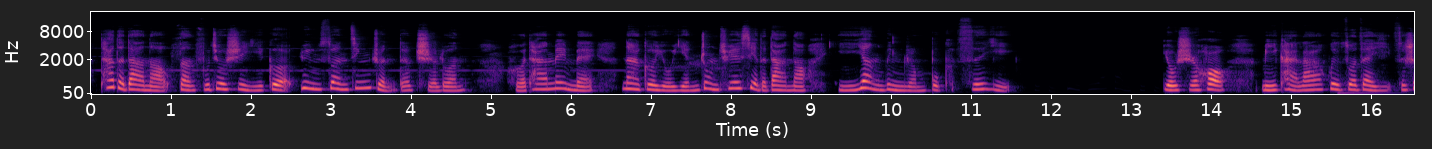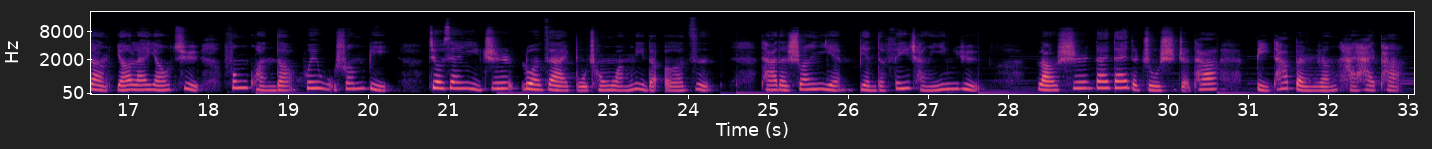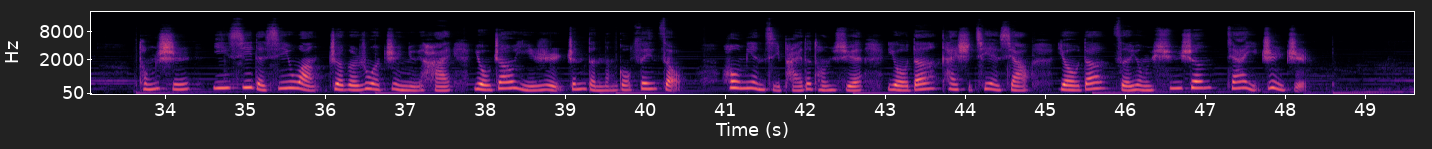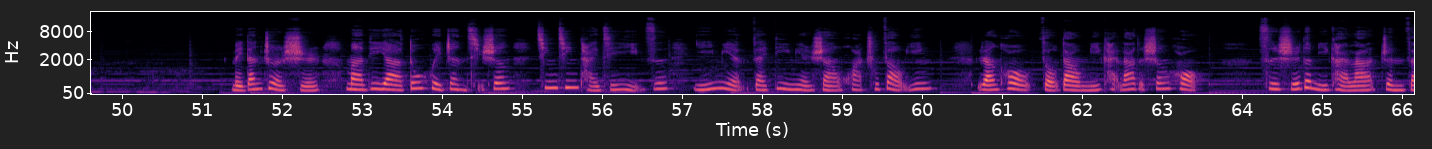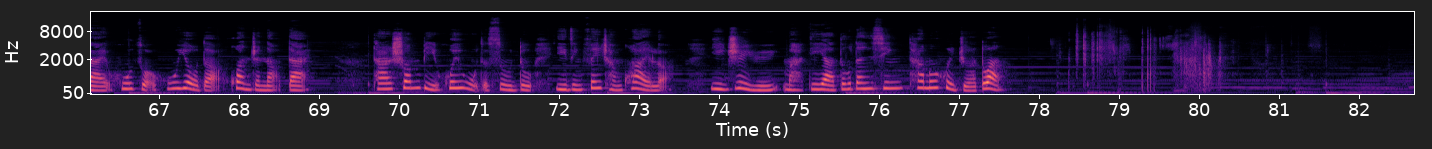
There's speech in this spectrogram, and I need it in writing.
他的大脑仿佛就是一个运算精准的齿轮。和他妹妹那个有严重缺陷的大脑一样令人不可思议。有时候，米凯拉会坐在椅子上摇来摇去，疯狂地挥舞双臂，就像一只落在捕虫网里的蛾子。他的双眼变得非常阴郁，老师呆呆地注视着他，比他本人还害怕。同时，依稀的希望这个弱智女孩有朝一日真的能够飞走。后面几排的同学有的开始窃笑，有的则用嘘声加以制止。每当这时，玛蒂亚都会站起身，轻轻抬起椅子，以免在地面上画出噪音，然后走到米凯拉的身后。此时的米凯拉正在忽左忽右地晃着脑袋，他双臂挥舞的速度已经非常快了，以至于玛蒂亚都担心他们会折断。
